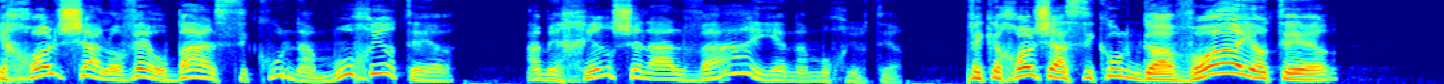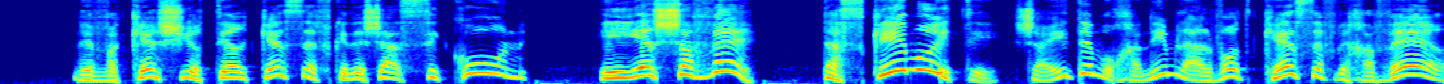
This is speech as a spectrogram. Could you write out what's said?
ככל שהלווה הוא בעל סיכון נמוך יותר, המחיר של ההלוואה יהיה נמוך יותר. וככל שהסיכון גבוה יותר, נבקש יותר כסף כדי שהסיכון יהיה שווה. תסכימו איתי שהייתם מוכנים להלוות כסף לחבר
